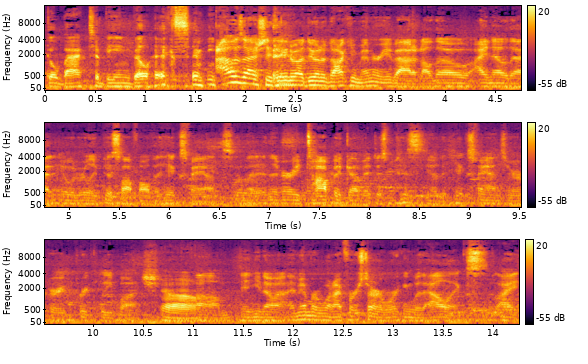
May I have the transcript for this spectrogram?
go back to being Bill Hicks? I mean, I was actually thinking about doing a documentary about it, although I know that it would really piss off all the Hicks fans. And the, and the very topic of it just pisses, you know, the Hicks fans are a very prickly bunch. Oh. Um, and, you know, I remember when I first started working with Alex, I,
